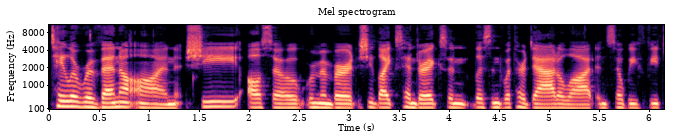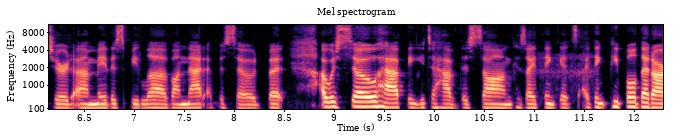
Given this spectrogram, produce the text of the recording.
Taylor Ravenna on, she also remembered she likes Hendrix and listened with her dad a lot. And so we featured um, May This Be Love on that episode. But I was so happy to have this song because I think it's, I think people that are,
